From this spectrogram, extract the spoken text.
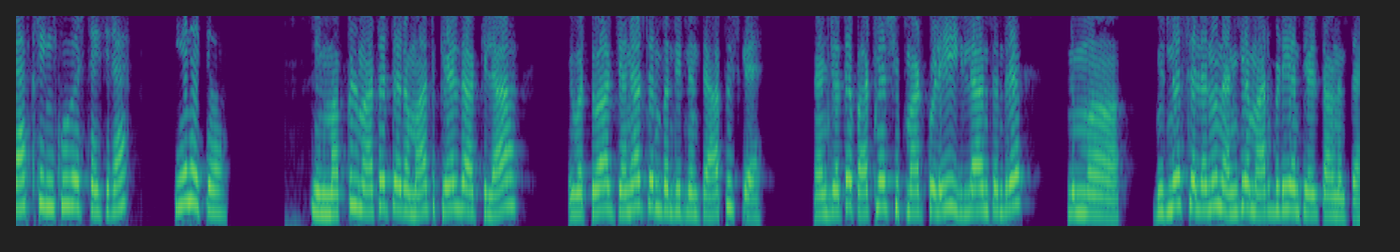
ಯಾಕೆ ಹಿಂಗ್ ಕೂಗಾಡ್ತಾ ಇದ್ದೀರಾ? ಏನಾಯ್ತು? ನಿನ್ ಮಕ್ಳು ಮಾತಾಡ್ತಾ ಇರೋ ಮಾತು ಕೇಳ್ದ ಹಾಕಿಲ್ಲ? ಇವತ್ತು ಜನಾರ್ದನ್ ಬಂದಿದ್ದಂತೆ ಆಫೀಸ್ಗೆ. ನನ್ ಜೊತೆ ಪಾರ್ಟ್ನರ್ಶಿಪ್ ಮಾಡ್ಕೊಳ್ಳಿ ಇಲ್ಲ ಅಂತಂದ್ರೆ ನಿಮ್ಮ ಬಿಸ್ನೆಸ್ ಎಲ್ಲಾನು ನನ್ಗೆ ಮಾರ್ಬಿಡಿ ಅಂತ ಹೇಳ್ತಾವನಂತೆ.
